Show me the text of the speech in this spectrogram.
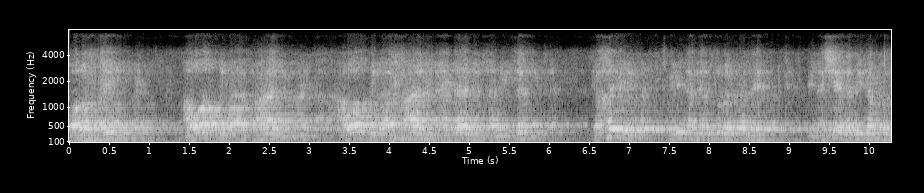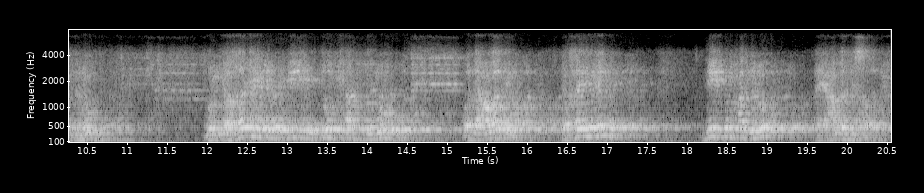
ورفعه عواقب أفعال عواقب أفعال العباد الخبيثة كخير يريد أن يذكر الأشياء التي تمحى الذنوب. وكخير به تمحى الذنوب ودعوته كخير به تمحى الذنوب أي عمل صالح.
